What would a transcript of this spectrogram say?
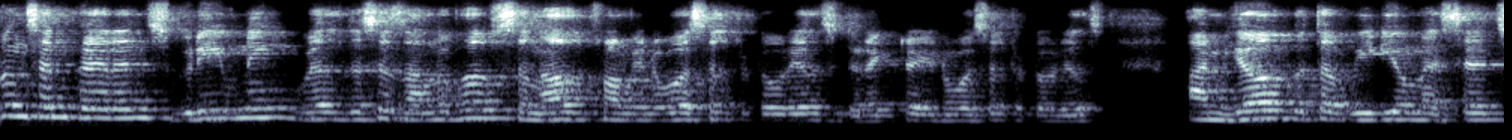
students and parents, good evening. Well, this is Anubhav Sanal from Universal Tutorials, Director Universal Tutorials. I'm here with a video message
